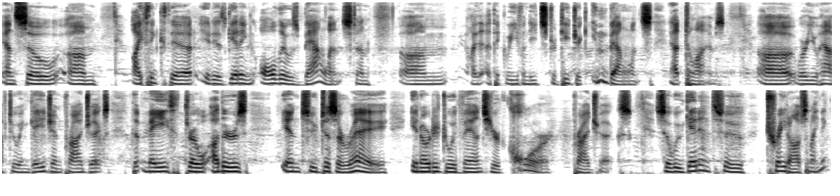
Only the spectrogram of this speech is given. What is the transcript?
And so um, I think that it is getting all those balanced. And um, I, I, think we even need strategic imbalance at times uh, where you have to engage in projects that may throw others into disarray in order to advance your core projects. So we get into trade offs. And I think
